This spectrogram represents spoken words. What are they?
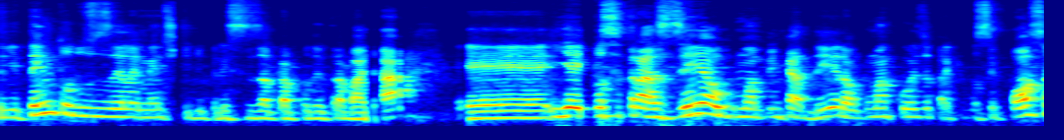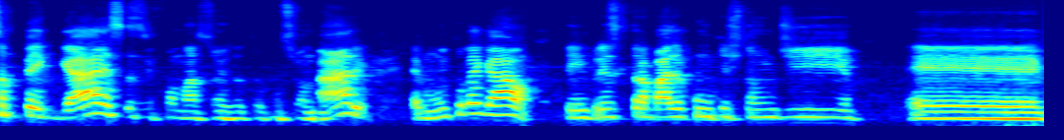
se ele tem todos os elementos que ele precisa para poder trabalhar, é, e aí você trazer alguma brincadeira, alguma coisa para que você possa pegar essas informações do teu funcionário, é muito legal. Tem empresa que trabalha com questão de, é,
